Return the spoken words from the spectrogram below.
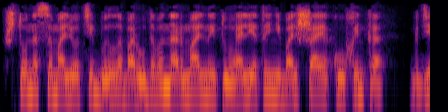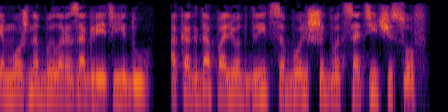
что на самолете был оборудован нормальный туалет и небольшая кухонька, где можно было разогреть еду. А когда полет длится больше 20 часов,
